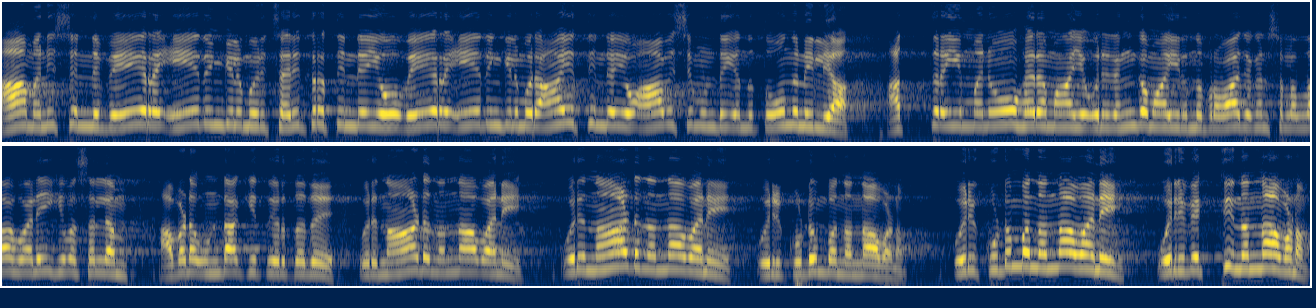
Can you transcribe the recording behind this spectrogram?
ആ മനുഷ്യന് വേറെ ഏതെങ്കിലും ഒരു ചരിത്രത്തിന്റെയോ വേറെ ഏതെങ്കിലും ഒരു ആയത്തിന്റെയോ ആവശ്യമുണ്ട് എന്ന് തോന്നണില്ല. അത്രയും മനോഹരമായ ഒരു രംഗമായിരുന്നു പ്രവാചകൻ സല്ലാഹു അലൈഹി വസ്ല്ലം അവിടെ ഉണ്ടാക്കി തീർത്തത്. ഒരു നാട് നന്നാവാനേ ഒരു നാട് നന്നാവാനേ ഒരു കുടുംബം നന്നാവണം. ഒരു കുടുംബം നന്നാവാനേ ഒരു വ്യക്തി നന്നാവണം.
